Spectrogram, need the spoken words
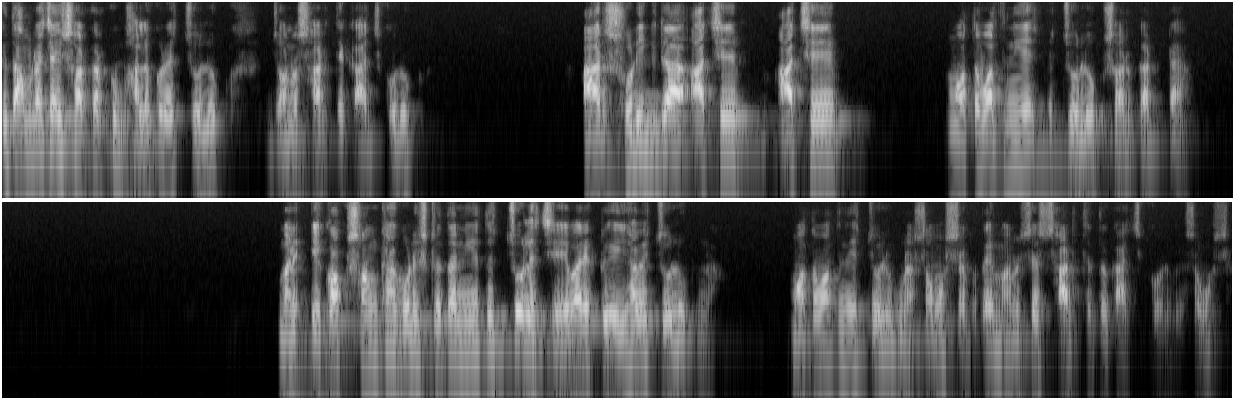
কিন্তু আমরা চাই সরকার খুব ভালো করে চলুক, জনস্বার্থে কাজ করুক। আর শরিকরা আছে আছে মতবাদ নিয়ে চলুক সরকারটা। মানে একক সংখ্যাগরিষ্ঠতা নিয়ে তো চলেছে, এবার একটু এইভাবে চলুক না। মতামত নিয়ে চলুক না, সমস্যা কোথায়? মানুষের স্বার্থে তো কাজ করবে, সমস্যা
